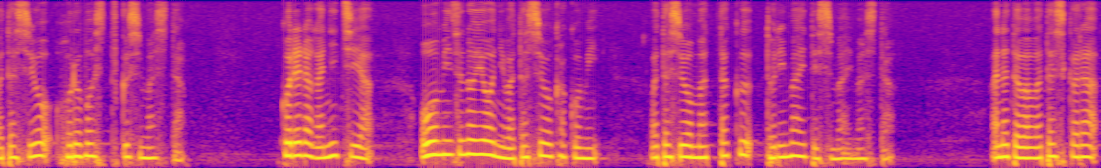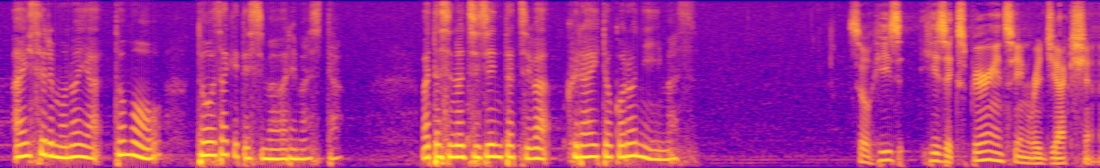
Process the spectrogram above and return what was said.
私を滅ぼし尽くしました。これらが日夜、大水のように私を囲み、私を全く取り巻いてしまいました。あなたは私から愛する者や友を遠ざけてしまわれました。私の知人たちは暗いところにいます。So he's, he's experiencing rejection.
